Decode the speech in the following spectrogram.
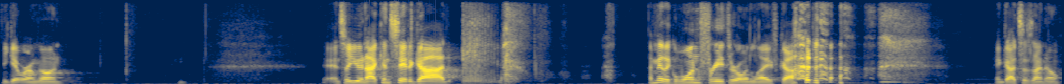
You get where I'm going? And so you and I can say to God, I made like one free throw in life, God. And God says, I know.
